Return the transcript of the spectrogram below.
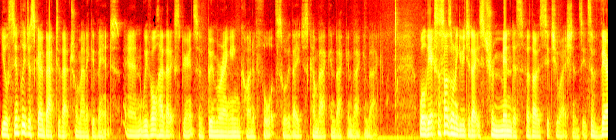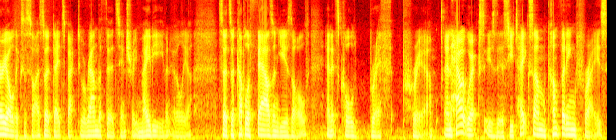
you'll simply just go back to that traumatic event. And we've all had that experience of boomeranging kind of thoughts where they just come back and back and back and back. Well, the exercise I want to give you today is tremendous for those situations. It's a very old exercise, so it dates back to around the third century, maybe even earlier. So it's a couple of thousand years old, and it's called breath prayer. And how it works is this you take some comforting phrase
